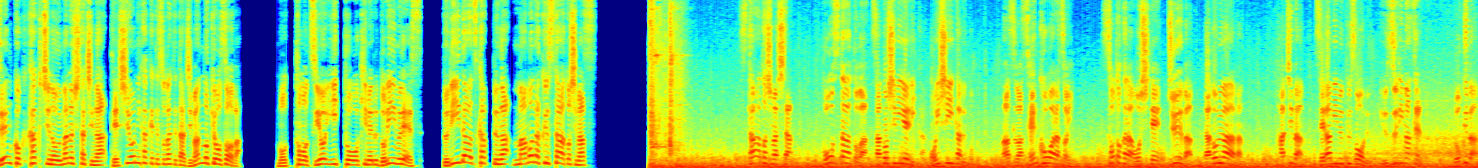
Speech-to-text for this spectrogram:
全国各地の馬主たちが手塩にかけて育てた自慢の競走馬。最も強い一頭を決めるドリームレース。ブリーダーズカップが間もなくスタートします。スタートしました。好スタートはサトシリエリカ美味しいタルト。まずは先行争い。外から押して10番ダドルアーマン。8番セラビルクソール。譲りません。6番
